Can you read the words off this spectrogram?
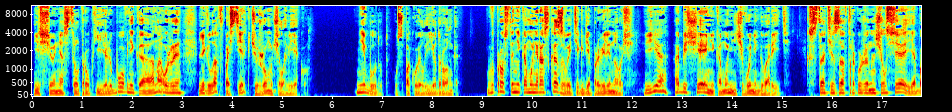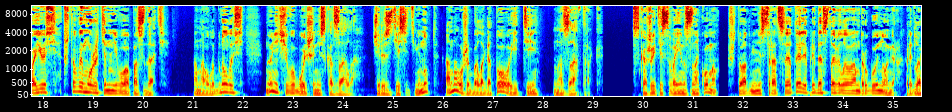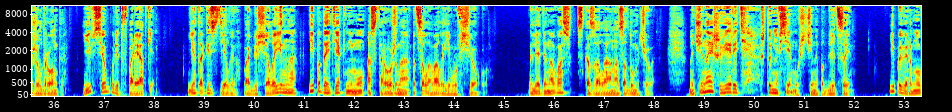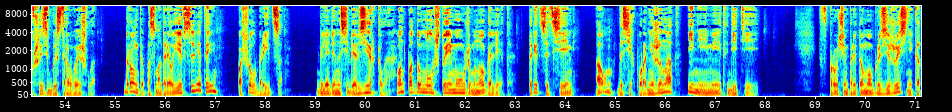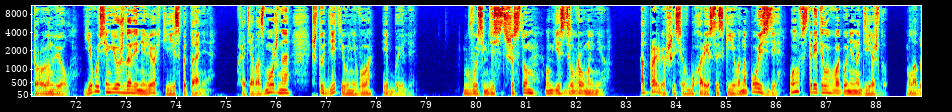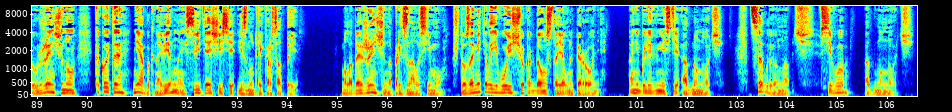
Еще не остыл труп ее любовника, а она уже легла в постель к чужому человеку. «Не будут», — успокоил ее Дронга. «Вы просто никому не рассказывайте, где провели ночь, и я обещаю никому ничего не говорить. Кстати, завтрак уже начался, и я боюсь, что вы можете на него опоздать». Она улыбнулась но ничего больше не сказала. Через десять минут она уже была готова идти на завтрак. «Скажите своим знакомым, что администрация отеля предоставила вам другой номер», — предложил Дронко. «И все будет в порядке». «Я так и сделаю», — пообещала Инна, и, подойдя к нему, осторожно поцеловала его в щеку. «Глядя на вас», — сказала она задумчиво, — «начинаешь верить, что не все мужчины подлецы и, повернувшись, быстро вышла. Дронго посмотрел ей вслед и пошел бриться. Глядя на себя в зеркало, он подумал, что ему уже много лет, 37, а он до сих пор не женат и не имеет детей. Впрочем, при том образе жизни, который он вел, его семью ждали нелегкие испытания, хотя возможно, что дети у него и были. В 86-м он ездил в Румынию. Отправившись в Бухарест из Киева на поезде, он встретил в вагоне Надежду, молодую женщину какой-то необыкновенной, светящейся изнутри красоты. Молодая женщина призналась ему, что заметила его еще, когда он стоял на перроне. Они были вместе одну ночь. Целую ночь. Всего одну ночь.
